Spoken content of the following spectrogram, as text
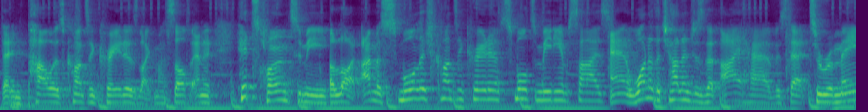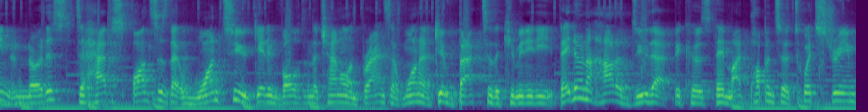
that empowers content creators like myself and it hits home to me a lot. I'm a smallish content creator, small to medium size, and one of the challenges that I have is that to remain noticed, to have sponsors that want to get involved in the channel and brands that want to give back to the community, they don't know how to do that because they might pop into a Twitch stream,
